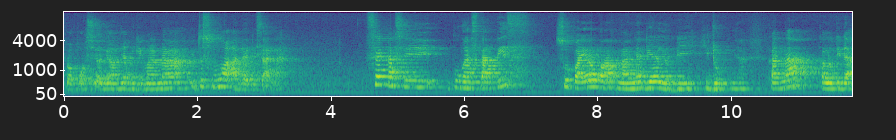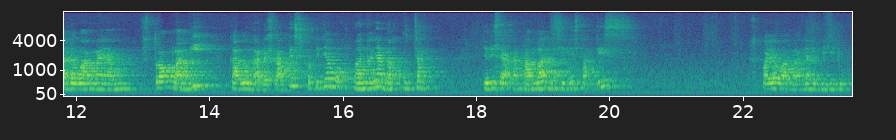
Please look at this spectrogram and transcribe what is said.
proporsionalnya bagaimana, itu semua ada di sana. Saya kasih bunga statis supaya warnanya dia lebih hidup ya. Karena kalau tidak ada warna yang strong lagi, kalau nggak ada statis, sepertinya warnanya agak pucat. Jadi saya akan tambah di sini statis supaya warnanya lebih hidup.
